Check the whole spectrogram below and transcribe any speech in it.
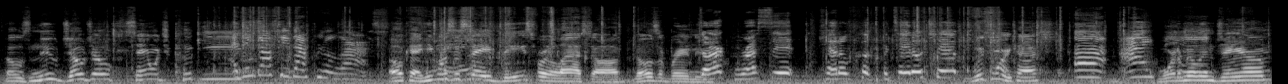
those new Joe-Joe sandwich cookies. I think I'll see that for the last. Okay, he wants to save these for the last, y'all. Those are brand new. Dark russet kettle cooked potato chips. Which one, Cash? Uh, I Watermelon jam.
